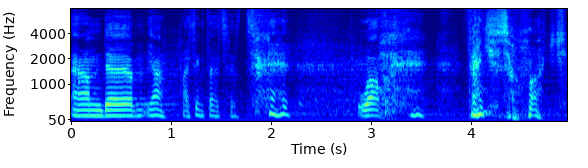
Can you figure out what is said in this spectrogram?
And um, yeah, I think that's it. well, thank you so much.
